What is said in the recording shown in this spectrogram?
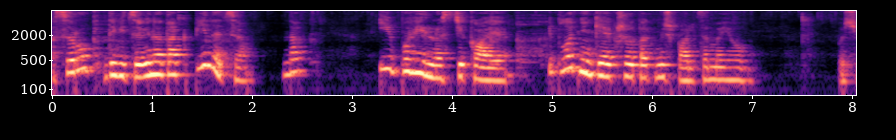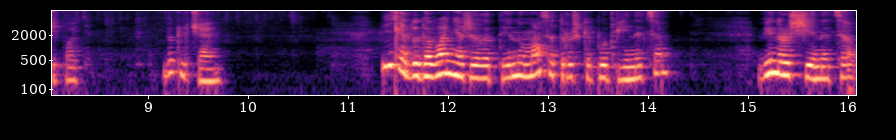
сироп, дивіться, він отак піниться, да? і повільно стікає. І плотненький, якщо так між пальцями його почіпати. Виключаємо. Після додавання желатину маса трошки попіниться, він розчиниться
